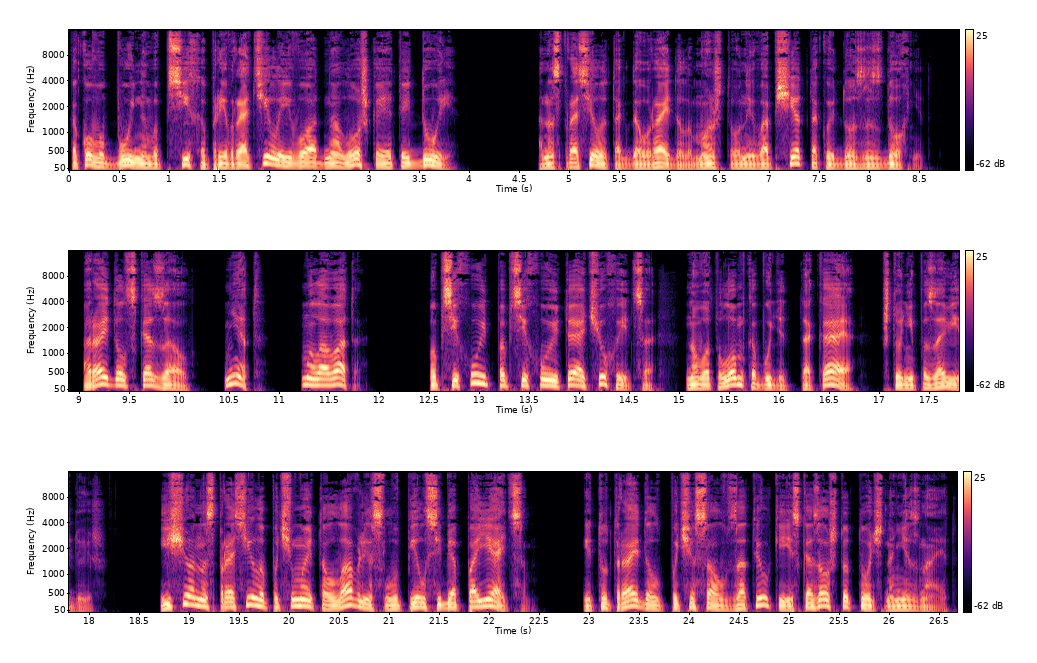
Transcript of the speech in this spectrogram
какого буйного психа превратила его одна ложка этой дури. Она спросила тогда у Райдела, может, он и вообще от такой дозы сдохнет. А Райдел сказал, нет, маловато. Попсихует, попсихует и очухается, но вот ломка будет такая, что не позавидуешь. Еще она спросила, почему это Лавли слупил себя по яйцам. И тут Райдел почесал в затылке и сказал, что точно не знает.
